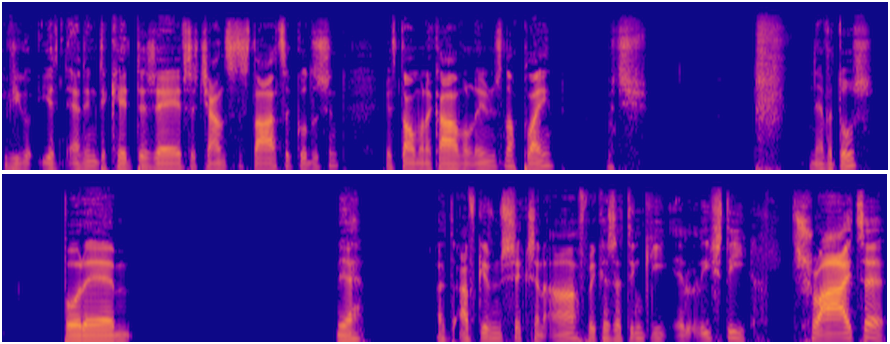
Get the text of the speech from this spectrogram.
if you, you I think the kid deserves a chance to start at Goodison if Dominic Calvert-Lewin's not playing, which never does. But um, yeah, I've given six and a half because I think he at least he tried to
